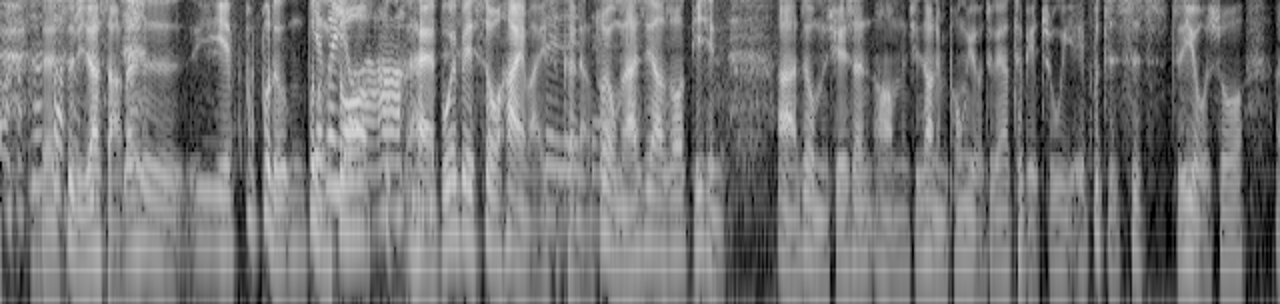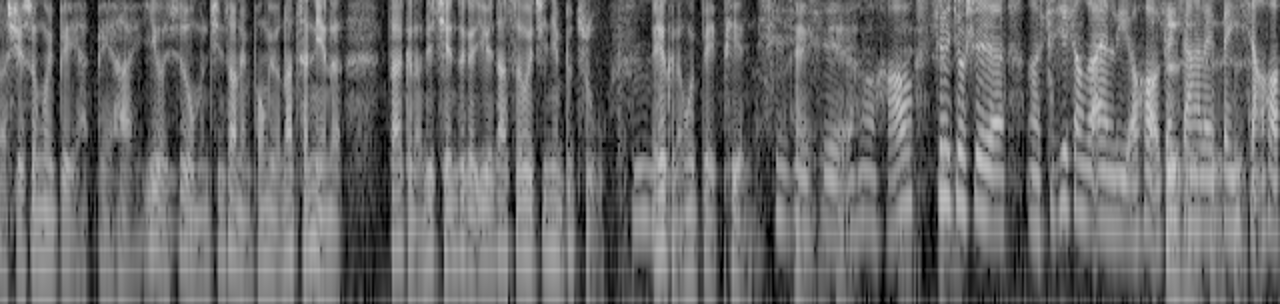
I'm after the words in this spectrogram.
对，是比较少，但是也不不能不能说不哎不会被受害嘛，也是可能。所以我们还是要说提醒啊，这我们学生啊，我们青少年朋友这个要特别注意，也不只是只有说呃学生会被被害，也有是我们青少年朋友那成年了。他可能就签这个约，但社会经验不足，也有可能会被骗。是是是，嗯，好，这个就是呃实际上的案例哈，跟大家来分享哈。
